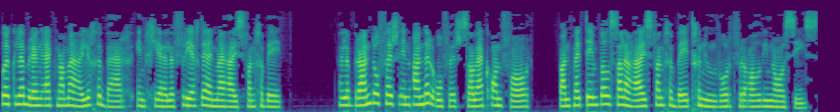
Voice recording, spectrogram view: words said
Ook hulle bring ek na my heilige berg en gee hulle vreugde in my huis van gebed. Hulle brandoffers en ander offers zal ik aanvaar, want mijn tempel zal een huis van gebed genoemd worden voor al die nasies.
